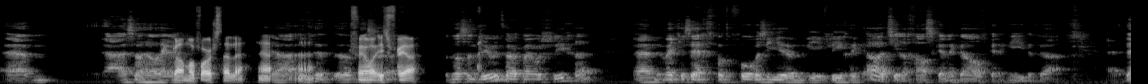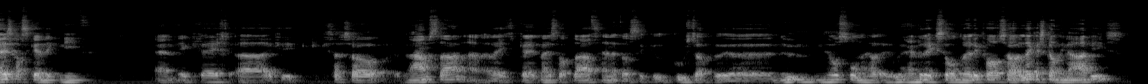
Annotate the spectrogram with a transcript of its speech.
En ja, dat is wel heel erg. Ik kan me voorstellen. Ja, ja, Het, het, ik vind wel iets voor jou. Het was een dude waar ik mee moest vliegen. En wat je zegt, van tevoren zie je wie je vliegt. Denk oh, chille gast ken ik al of ken ik niet. Of, ja. Eh, deze gast kende ik niet. En ik kreeg, uh, ik, ik, ik, zag zo de naam staan. En dan weet je, kan je het meestal plaatsen. En net als ik Gustav uh, Nilsson, Hendriksson, weet ik wel, zo lekker Scandinavisch.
